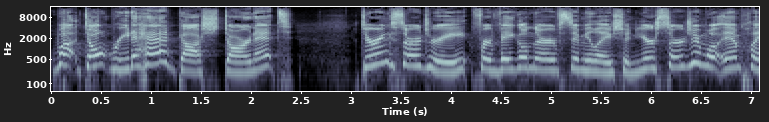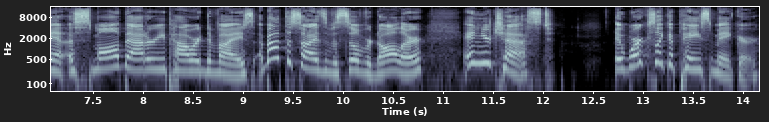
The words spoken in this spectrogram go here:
well, don't read ahead. Gosh darn it! During surgery for vagal nerve stimulation, your surgeon will implant a small battery powered device about the size of a silver dollar in your chest. It works like a pacemaker.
